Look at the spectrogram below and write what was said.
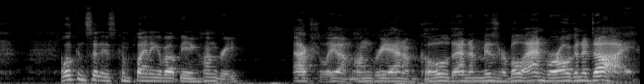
Wilkinson is complaining about being hungry. Actually, I'm hungry and I'm cold and I'm miserable and we're all gonna die.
